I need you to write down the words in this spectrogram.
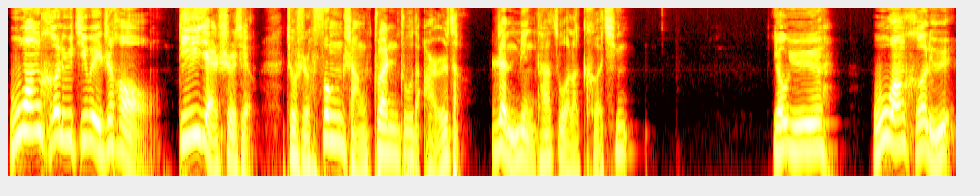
吴王阖闾即位之后，第一件事情就是封赏专诸的儿子，任命他做了客卿。由于吴王阖闾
